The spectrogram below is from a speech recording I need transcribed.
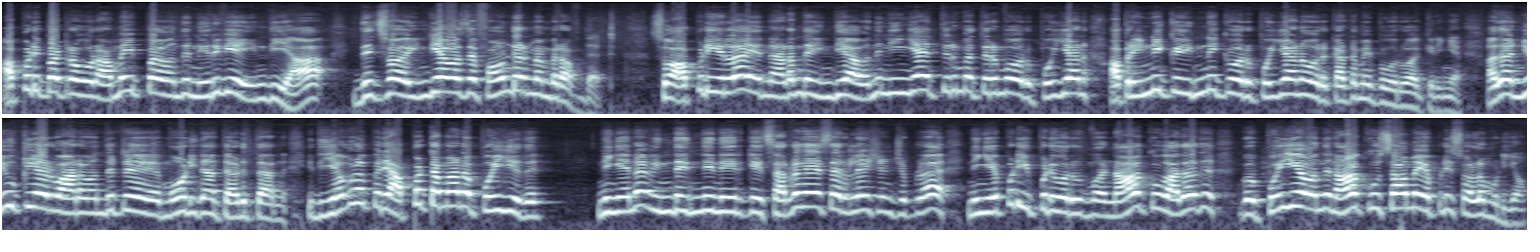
அப்படிப்பட்ட ஒரு அமைப்பை வந்து நிறுவிய India this India was a founder member of that so அப்படியெல்லாம் நடந்த இந்தியா வந்து நீங்கள் ஏன் திரும்ப திரும்ப ஒரு பொய்யான அப்புறம் இன்னைக்கு இன்னைக்கு ஒரு பொய்யான ஒரு கட்டமைப்பை உருவாக்குறீங்க? அதான் நியூக்ளியர் வாரம் வந்துட்டு மோடி தான் தடுத்தார்னு இது எவ்வளோ பெரிய அப்பட்டமான பொய் இது? நீங்கள் என்ன இந்த இந்த சர்வதேச ரிலேஷன்ஷிப்பில் நீங்கள் எப்படி இப்படி ஒரு நாக்கு அதாவது பொய்யை வந்து நாக்கூசாமல் எப்படி சொல்ல முடியும்?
